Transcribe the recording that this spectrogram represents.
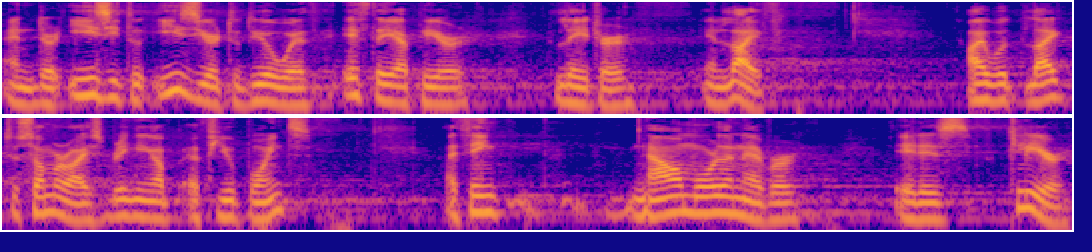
and they're easy to, easier to deal with if they appear later in life. I would like to summarize, bringing up a few points. I think now more than ever, it is clear,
